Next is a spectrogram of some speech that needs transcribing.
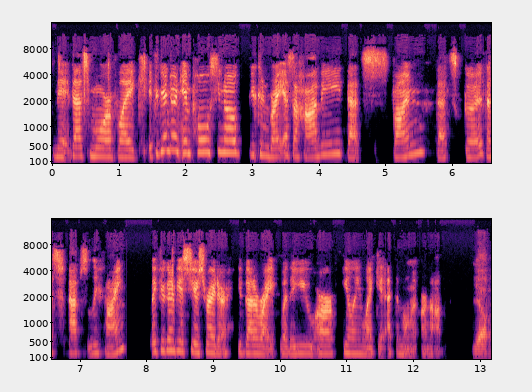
that's more of like, if you're going to do an impulse, you know, you can write as a hobby. That's fun. That's good. That's absolutely fine if you're going to be a serious writer, you've got to write whether you are feeling like it at the moment or not. Yeah.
